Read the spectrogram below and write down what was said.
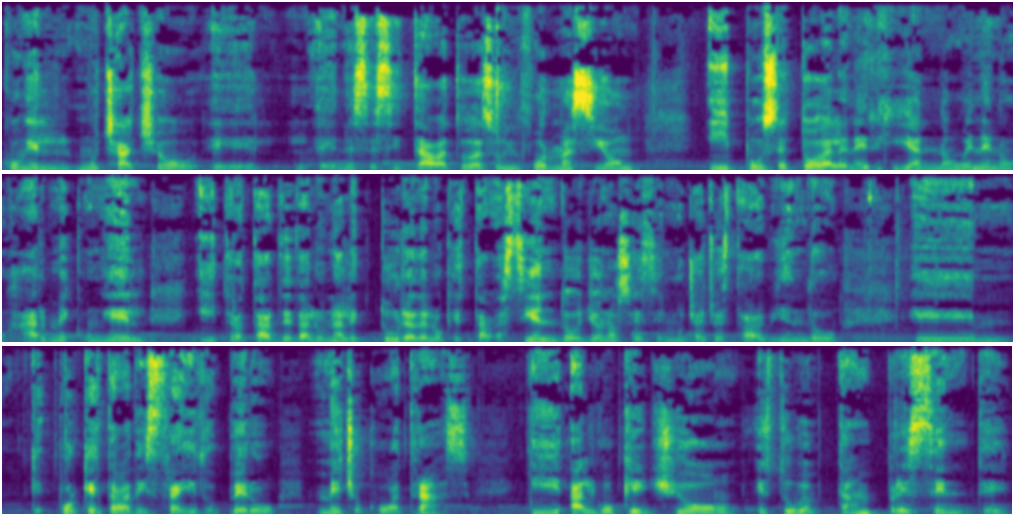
con el muchacho, eh, eh, necesitaba toda su información y puse toda la energía no en enojarme con él y tratar de darle una lectura de lo que estaba haciendo. Yo no sé si el muchacho estaba viendo por qué estaba distraído, pero me chocó atrás. Y algo que yo estuve tan presente,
